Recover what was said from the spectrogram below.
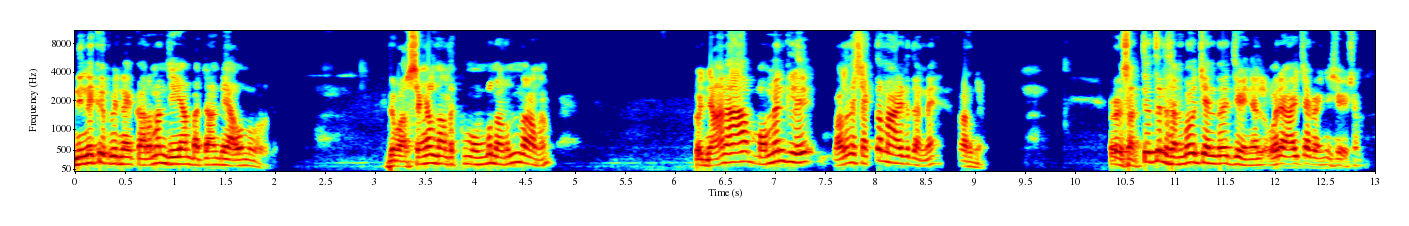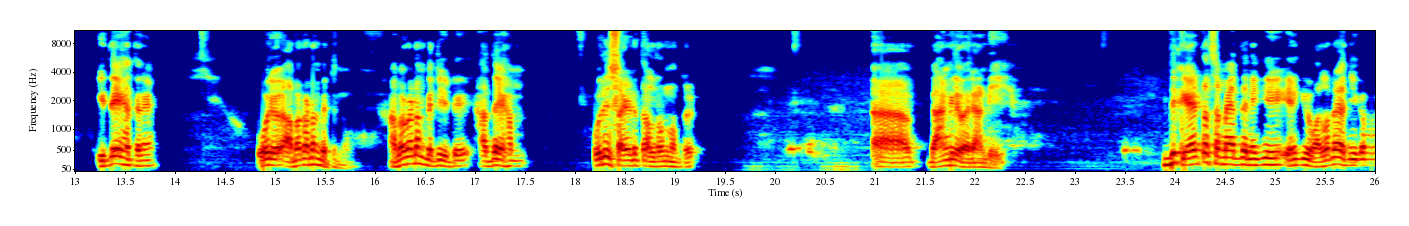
നിനക്ക് പിന്നെ കർമ്മം ചെയ്യാൻ പറ്റാണ്ടേ ആവുമെന്ന് പറഞ്ഞു. ഇത് വർഷങ്ങൾ നടക്കും മുമ്പ് നടന്നതാണ്. അപ്പൊ ഞാൻ ആ മൊമെന്റിൽ വളരെ ശക്തമായിട്ട് തന്നെ പറഞ്ഞു. സത്യത്തിൽ സംഭവിച്ച എന്താ വെച്ച് കഴിഞ്ഞാൽ ഒരാഴ്ച കഴിഞ്ഞ ശേഷം ഇദ്ദേഹത്തിന് ഒരു അപകടം പറ്റുന്നു. അപകടം പറ്റിയിട്ട് അദ്ദേഹം ഒരു സൈഡ് തളർന്നിട്ട് ബാങ്കിൽ വരാണ്ടേ? ഇത് കേട്ട സമയത്ത് എനിക്ക് എനിക്ക് വളരെയധികം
